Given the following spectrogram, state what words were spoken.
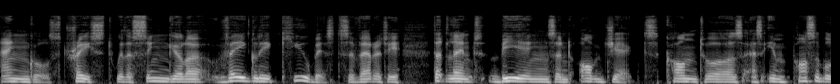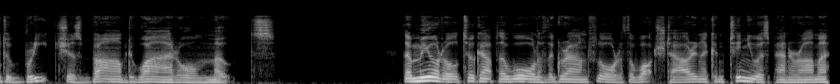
angles traced with a singular, vaguely cubist severity that lent beings and objects contours as impossible to breach as barbed wire or moats. The mural took up the wall of the ground floor of the watchtower in a continuous panorama,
